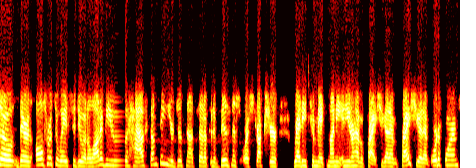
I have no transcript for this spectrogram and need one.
So there's all sorts of ways to do it. A lot of you have something, you're just not set up in a business or a structure ready to make money, and you don't have a price. You got to have a price. You got to have order forms.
